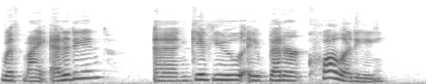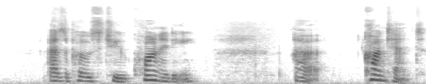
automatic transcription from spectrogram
with my editing and give you a better quality as opposed to quantity uh, content.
